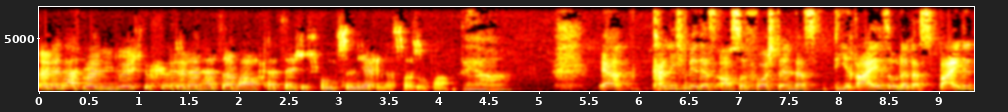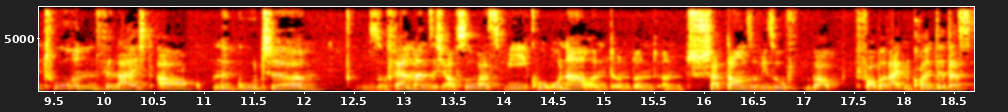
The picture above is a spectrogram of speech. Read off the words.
Und dann hat man die durchgeführt und dann hat es aber auch tatsächlich funktioniert und das war super. Ja. Ja, kann ich mir das auch so vorstellen, dass die Reise oder dass beide Touren vielleicht auch eine gute sofern man sich auf sowas wie Corona und, und, und, und Shutdown sowieso überhaupt vorbereiten konnte, dass,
